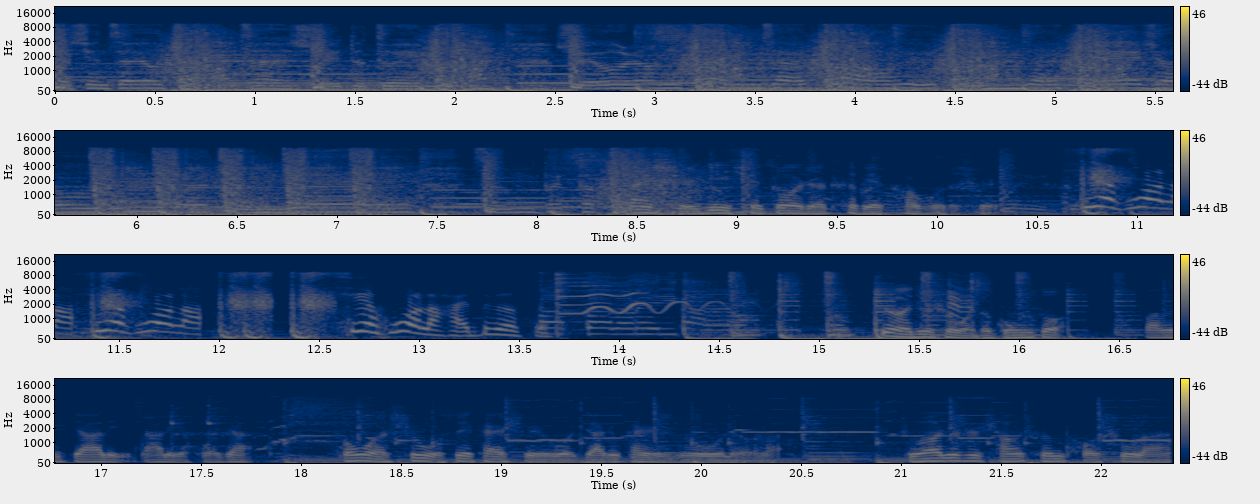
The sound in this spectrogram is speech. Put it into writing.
他现在又站在谁的对面？谁又让你站在暴雨天的街角冷的正面？曾被他但实际却做着特别靠谱的事。卸货了，卸货了，卸货了还嘚瑟。这就是我的工作，帮家里打理货架。从我十五岁开始，我家就开始做物流了，主要就是长春跑树栏，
